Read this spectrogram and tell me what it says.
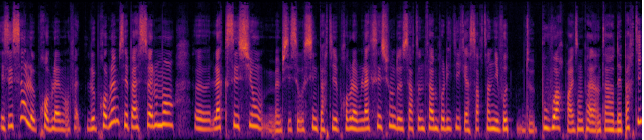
Et c'est ça le problème en fait. Le problème c'est pas seulement euh, l'accession, même si c'est aussi une partie du problème, l'accession de certaines femmes politiques à un certain niveau de pouvoir, par exemple à l'intérieur des partis,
